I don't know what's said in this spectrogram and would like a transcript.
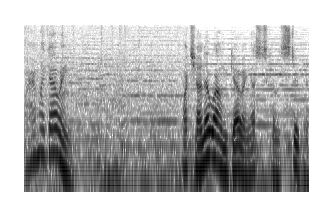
Where am I going? Actually, I know where I'm going. That's just kind of stupid.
